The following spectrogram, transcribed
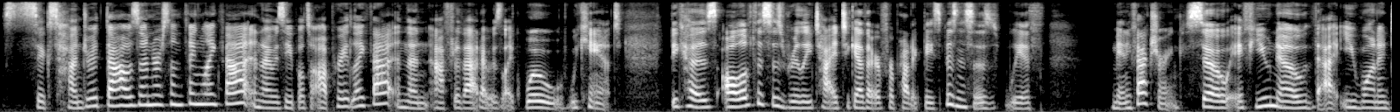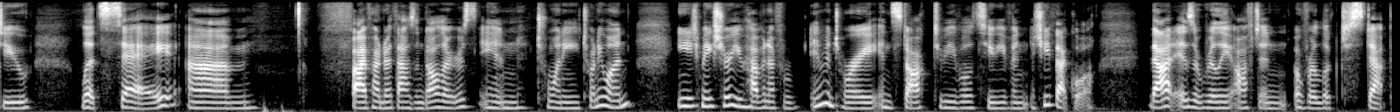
600,000 or something like that. And I was able to operate like that. And then after that, I was like, whoa, we can't. Because all of this is really tied together for product based businesses with manufacturing. So if you know that you want to do, let's say, um, $500,000 in 2021, you need to make sure you have enough inventory in stock to be able to even achieve that goal. That is a really often overlooked step.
